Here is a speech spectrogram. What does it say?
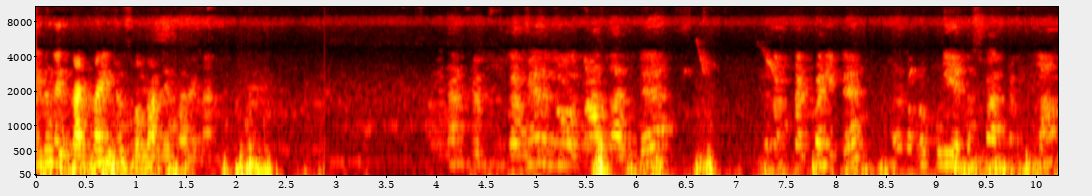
இருங்க இது கட் பண்ணிட்டு சொல்கிறேன் அதே மாதிரி நான். அதுதான் எல்லாமே இன்னும் ஒரு நாள் தான் இருக்குது இதை நம்ம கட் பண்ணிவிட்டு அதுக்கப்புறம் புடி ஏற்ற ஸ்டார்ட் பண்ணிக்கலாம்.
